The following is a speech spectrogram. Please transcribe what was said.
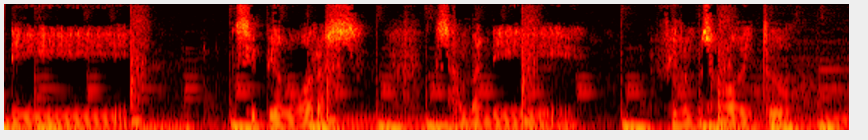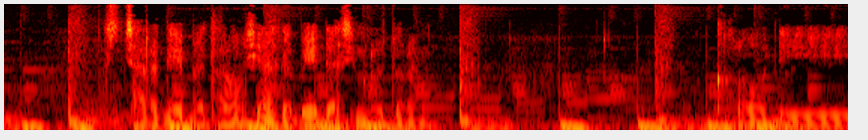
di Civil Wars sama di film Solo itu secara gaya bertarung sih agak beda sih menurut orang kalau di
